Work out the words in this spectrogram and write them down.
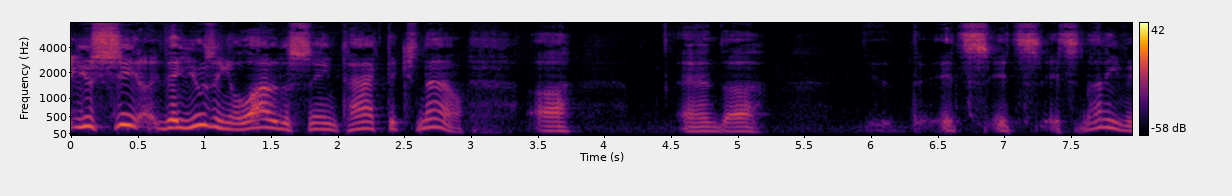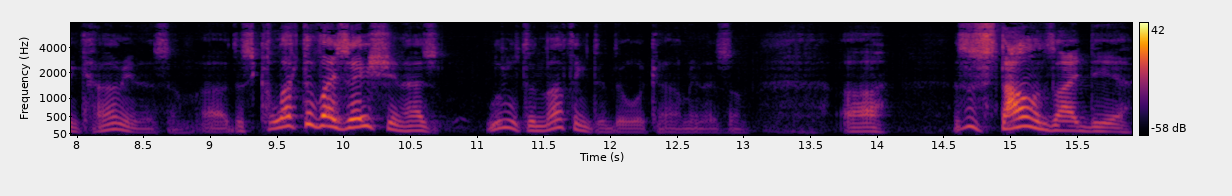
you see, they're using a lot of the same tactics now, uh, and uh, it's it's it's not even communism. Uh, this collectivization has little to nothing to do with communism. Uh, this is Stalin's idea,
